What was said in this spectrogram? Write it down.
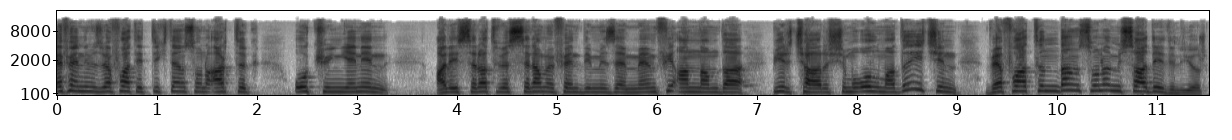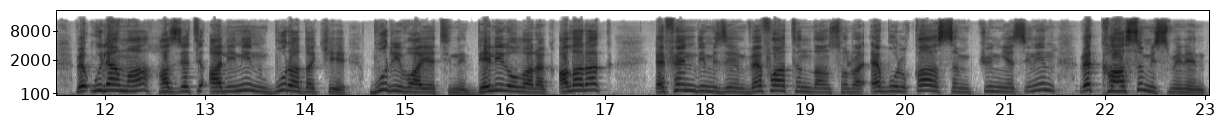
Efendimiz vefat ettikten sonra artık o künyenin aleyhissalatü vesselam efendimize menfi anlamda bir çağrışımı olmadığı için vefatından sonra müsaade ediliyor. Ve ulema Hazreti Ali'nin buradaki bu rivayetini delil olarak alarak Efendimizin vefatından sonra Ebul Kasım künyesinin ve Kasım isminin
